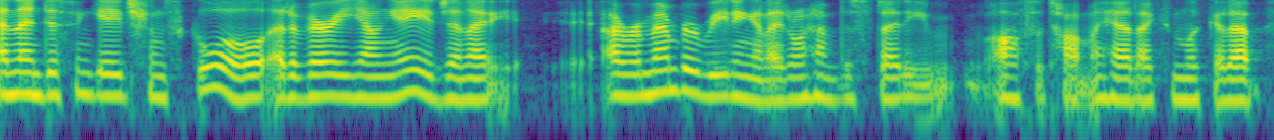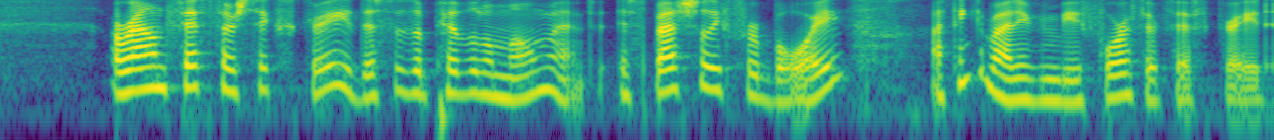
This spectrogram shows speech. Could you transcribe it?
and then disengage from school at a very young age. And I, I remember reading it. I don't have the study off the top of my head. I can look it up. Around fifth or sixth grade, this is a pivotal moment, especially for boys. I think it might even be fourth or fifth grade,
